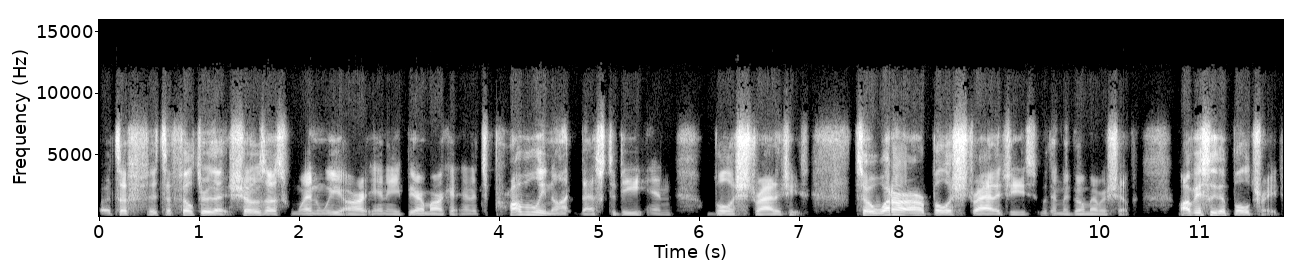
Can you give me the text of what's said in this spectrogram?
it's a it's a filter that shows us when we are in a bear market, and it's probably not best to be in bullish strategies. So, what are our bullish strategies within the Go membership? Obviously, the bull trade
